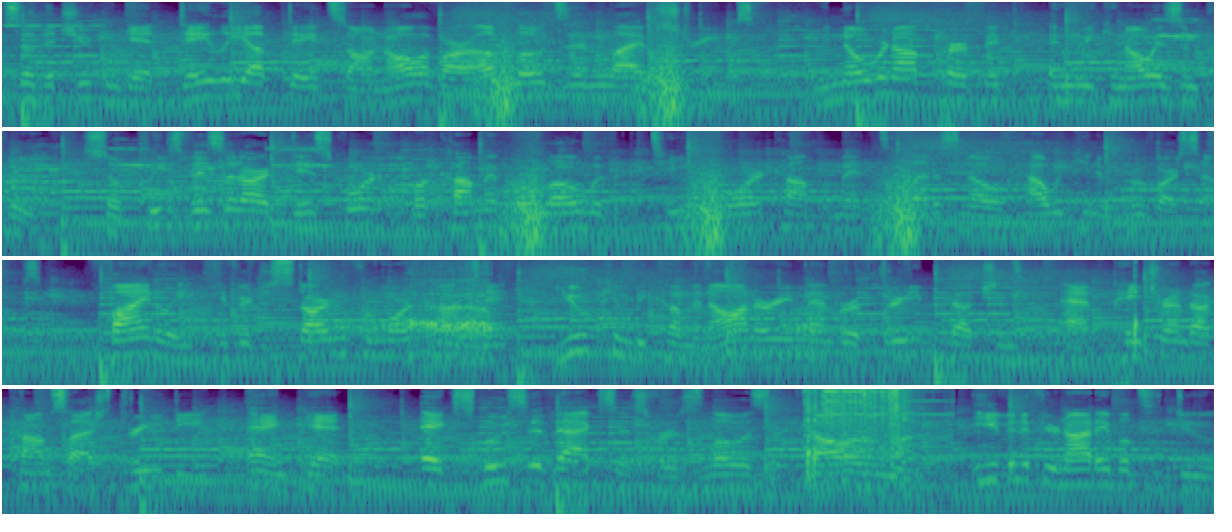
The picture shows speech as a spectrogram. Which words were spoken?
so that you can get daily updates on all of our uploads and live streams. We know we're not perfect and we can always improve, so please visit our Discord or comment below with a critique or a compliment to let us know how we can improve ourselves. Finally, if you're just starting for more content, you can become an honorary member of 3D Productions at patreon.com slash 3D and get exclusive access for as low as a dollar a month. Even if you're not able to do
